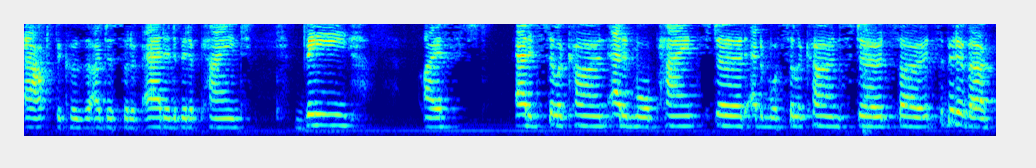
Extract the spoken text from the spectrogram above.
out because I just sort of added a bit of paint. B, I added silicone, added more paint, stirred, added more silicone, stirred. So it's a bit of a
